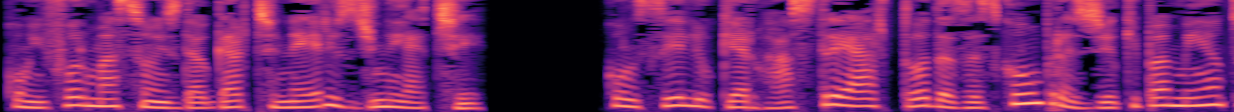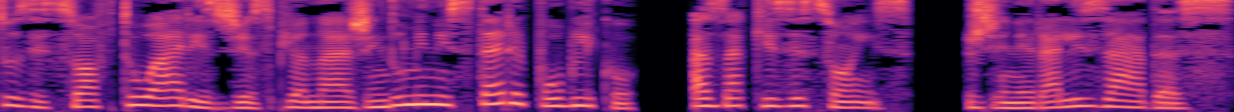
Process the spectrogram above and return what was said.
Com informações da Gartner Net. Conselho quer rastrear todas as compras de equipamentos e softwares de espionagem do Ministério Público, as aquisições generalizadas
